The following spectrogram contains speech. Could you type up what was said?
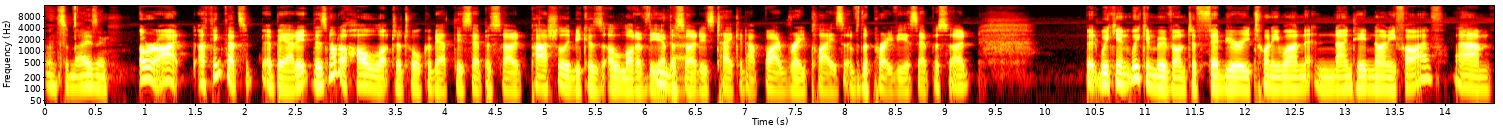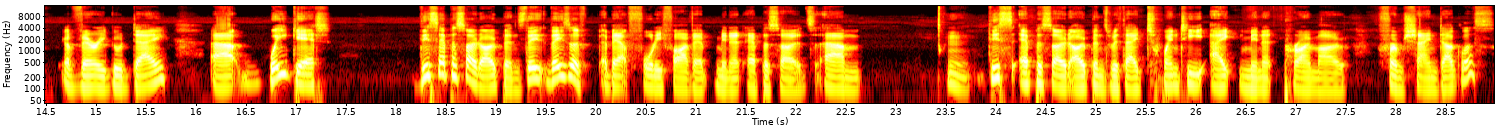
That's amazing. all right. I think that's about it. There's not a whole lot to talk about this episode, partially because a lot of the episode is taken up by replays of the previous episode. But we can we can move on to February 21, 1995. Um, a very good day. Uh, we get this episode opens. The- these are about 45 minute episodes. Um, This episode opens with a 28 minute promo from Shane Douglas.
